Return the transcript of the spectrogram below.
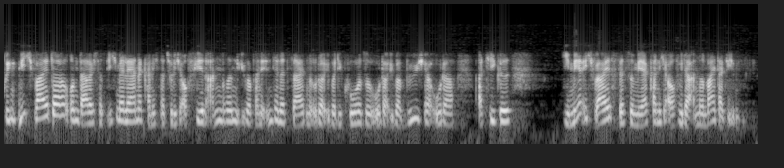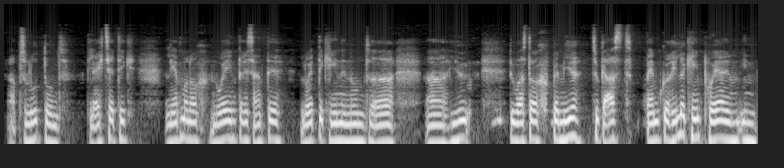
bringt mich weiter und dadurch, dass ich mehr lerne, kann ich natürlich auch vielen anderen über meine Internetseiten oder über die Kurse oder über Bücher oder Artikel, je mehr ich weiß, desto mehr kann ich auch wieder anderen weitergeben. Absolut und gleichzeitig lernt man auch neue interessante Leute kennen und äh, äh, du warst auch bei mir zu Gast beim Gorilla Camp heuer im, im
